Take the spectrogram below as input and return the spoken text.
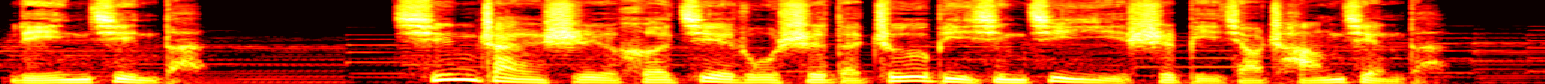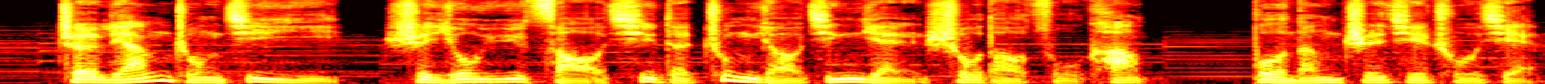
临近的。侵占式和介入式的遮蔽性记忆是比较常见的。这两种记忆是由于早期的重要经验受到阻抗，不能直接出现，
